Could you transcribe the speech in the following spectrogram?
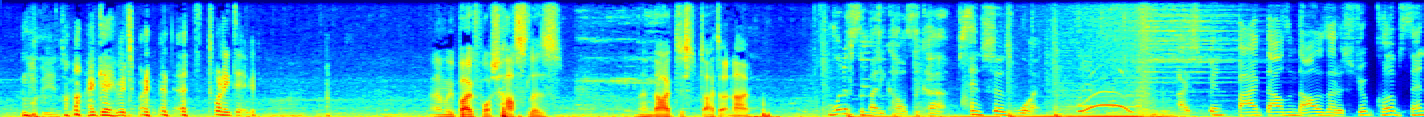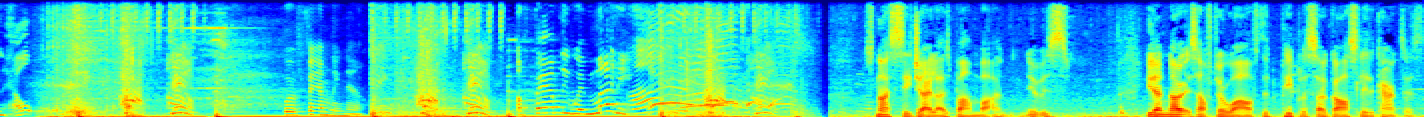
You'd be into it. I gave it 20 minutes, 22. And we both watched Hustlers. And I just, I don't know. What if somebody calls the cops? And says what? I spent $5,000 at a strip club, send help. Damn. We're a family now. Damn. A family with money. Damn. It's nice to see J-Lo's bum, but it was... You don't notice after a while if the people are so ghastly, the characters.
